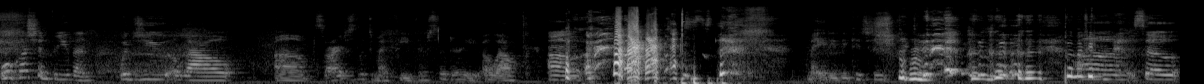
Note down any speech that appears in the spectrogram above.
Well, question for you then: Would you allow? Um, sorry, I just looked at my feet; they're so dirty. Oh wow. Um, my ADD kitchen. um, so,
